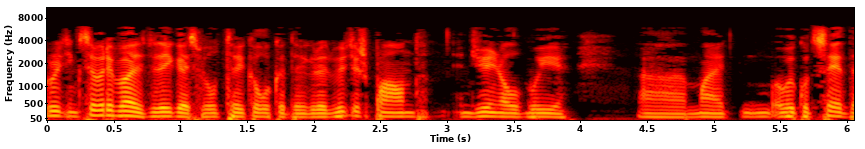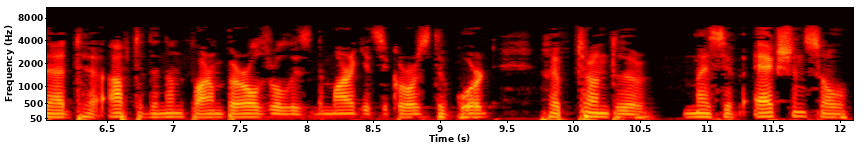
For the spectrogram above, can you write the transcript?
Greetings everybody. Today guys we'll take a look at the Great British Pound. In general we uh, might we could say that after the non-farm payrolls release the markets across the board have turned to massive action so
